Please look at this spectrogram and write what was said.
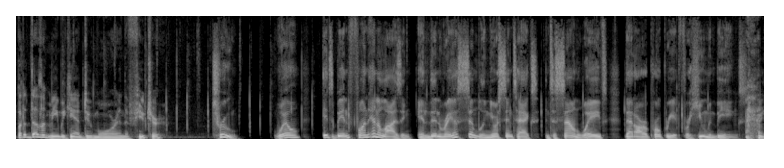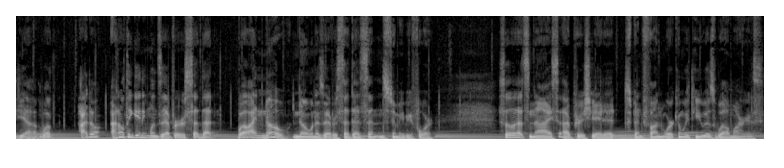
but it doesn't mean we can't do more in the future. True. Well, it's been fun analyzing and then reassembling your syntax into sound waves that are appropriate for human beings. yeah, well, I don't I don't think anyone's ever said that. Well, I know no one has ever said that sentence to me before. So that's nice. I appreciate it. It's been fun working with you as well, Marcus.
